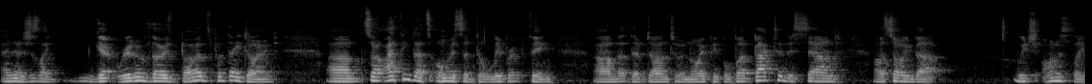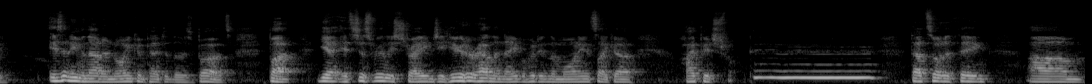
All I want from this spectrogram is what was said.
and it's just like get rid of those birds, but they don't. Um, so I think that's almost a deliberate thing um, that they've done to annoy people. But back to this sound I was talking about, which honestly isn't even that annoying compared to those birds. But yeah, it's just really strange. You hear it around the neighborhood in the morning. It's like a high pitched that sort of thing. Um,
